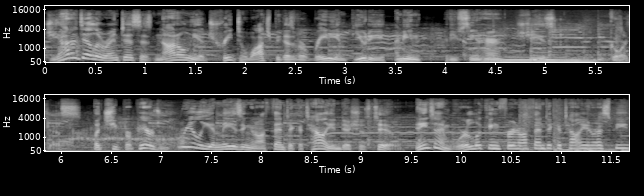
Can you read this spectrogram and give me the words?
Giada De Laurentiis is not only a treat to watch because of her radiant beauty, I mean, have you seen her? She's gorgeous. But she prepares really amazing and authentic Italian dishes too. Anytime we're looking for an authentic Italian recipe,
